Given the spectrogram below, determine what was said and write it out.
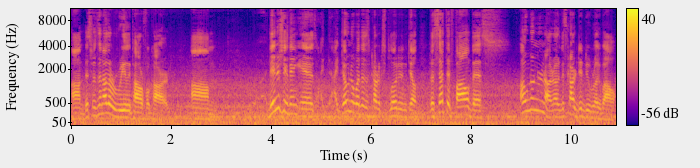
Um, this was another really powerful card. Um, the interesting thing is, I, I, don't know whether this card exploded until the set that followed this. Oh no no no no! This card did do really well.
